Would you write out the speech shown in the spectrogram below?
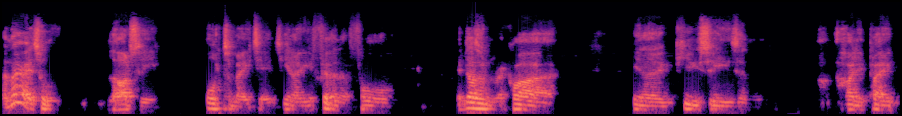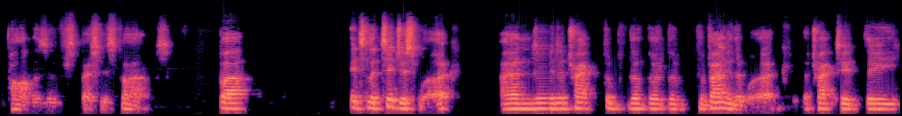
and there it's all largely automated. You know, you fill in a form. It doesn't require you know QCs and highly paid partners of specialist firms. But it's litigious work and it attract the, the, the, the, value of the work attracted the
